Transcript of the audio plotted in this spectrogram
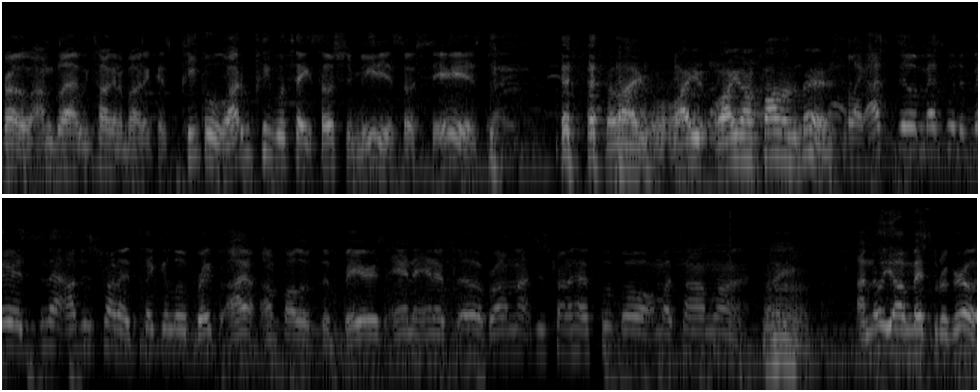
bro, I'm glad we're talking about it because people, why do people take social media so serious? Like, but like, why you why you unfollowing the Bears? like I still mess with the Bears. That. I'm just trying to take a little break. I unfollow the Bears and the NFL, bro. I'm not just trying to have football on my timeline. Like, Mm. I know y'all mess with a girl,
